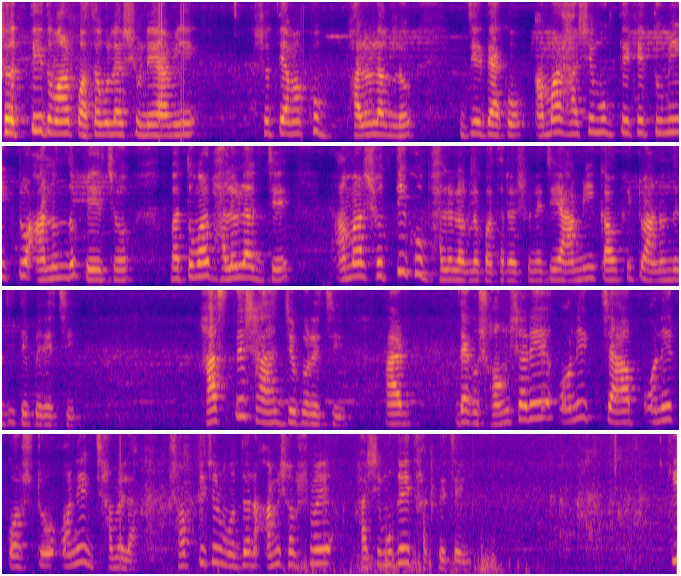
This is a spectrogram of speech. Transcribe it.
সত্যি তোমার কথাগুলো শুনে আমি, সত্যি আমার খুব ভালো লাগল যে দেখো, আমার হাসি মুখ দেখে তুমি একটু আনন্দ পেয়েছ বা তোমার ভালো লাগছে। আমার সত্যি খুব ভালো লাগল কথাটা শুনে যে আমি কাউকে একটু আনন্দ দিতে পেরেছি। হাসতে সাহায্য করেছি। আর দেখো, সংসারে অনেক চাপ, অনেক কষ্ট, অনেক ঝামেলা সব কিছুর মধ্যে আমি সবসময় হাসি মুখেই থাকতে চাই। কি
